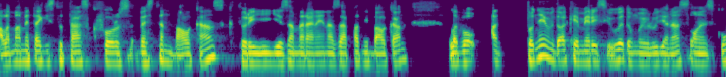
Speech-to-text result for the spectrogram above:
ale máme takisto Task Force Western Balkans, ktorý je zameraný na západný Balkán, lebo a to neviem, do akej miery si uvedomujú ľudia na Slovensku.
